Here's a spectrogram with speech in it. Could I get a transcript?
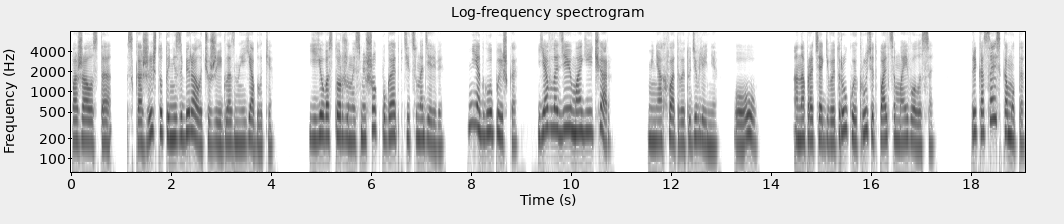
Пожалуйста, скажи, что ты не забирала чужие глазные яблоки. Ее восторженный смешок пугает птицу на дереве. Нет, глупышка, я владею магией чар. Меня охватывает удивление. Оу. Она протягивает руку и крутит пальцем мои волосы. Прикасаясь к кому-то,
